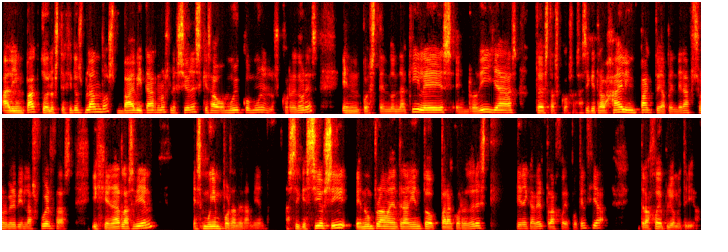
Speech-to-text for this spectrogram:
al impacto de los tejidos blandos va a evitarnos lesiones, que es algo muy común en los corredores, en pues tendón de Aquiles, en rodillas, todas estas cosas. Así que trabajar el impacto y aprender a absorber bien las fuerzas y generarlas bien es muy importante también. Así que sí o sí, en un programa de entrenamiento para corredores tiene que haber trabajo de potencia, trabajo de pliometría.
